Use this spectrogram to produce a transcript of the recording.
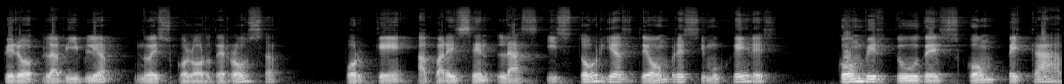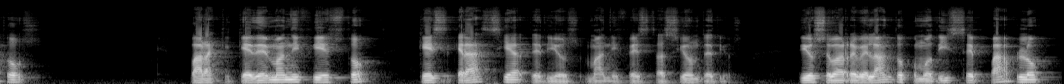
Pero la Biblia no es color de rosa porque aparecen las historias de hombres y mujeres con virtudes, con pecados, para que quede manifiesto que es gracia de Dios, manifestación de Dios. Dios se va revelando, como dice Pablo,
